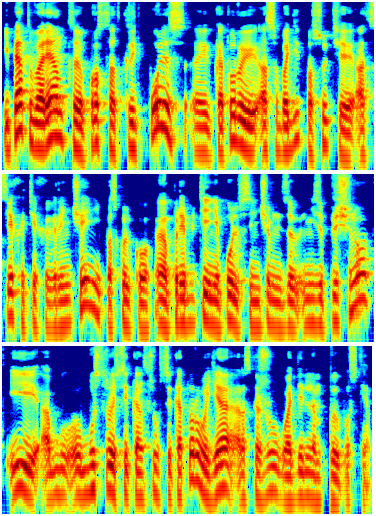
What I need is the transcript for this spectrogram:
и пятый вариант э, просто открыть полис, э, который освободит, по сути, от всех этих ограничений, поскольку э, приобретение полиса ничем не запрещено, и об устройстве конструкции которого я расскажу в отдельном выпуске.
